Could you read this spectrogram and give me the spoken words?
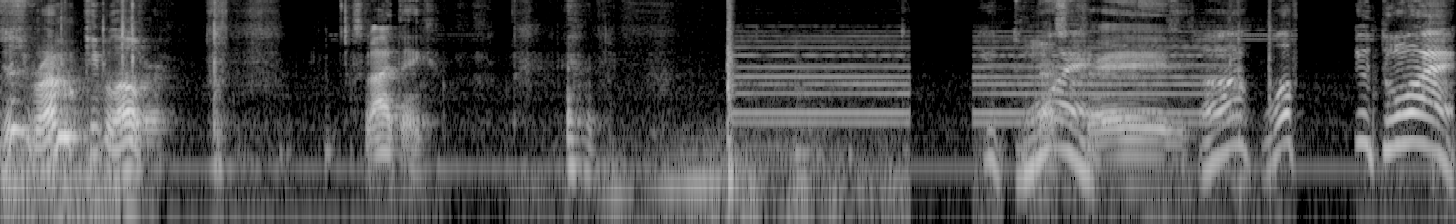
Just run people over. That's what I think. You That's doing? crazy. Huh? What f- you doing?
